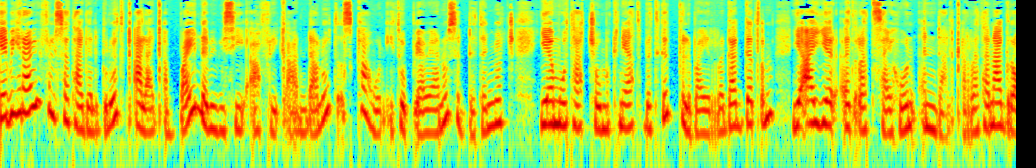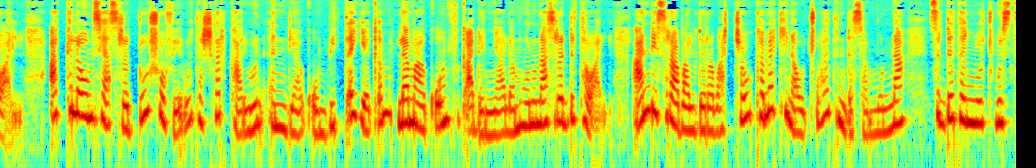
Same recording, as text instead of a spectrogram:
የብሔራዊ ፍልሰት አገልግሎት ቃል አቀባይ ለቢቢሲ አፍሪቃ እንዳሉት እስካሁን ኢትዮጵያውያኑ ስደተኞች የሞታቸው ምክንያት በትክክል ባይረጋገጥም የአየር እጥረት ሳይሆን እንዳልቀረ ተናግረዋል። አክለውም ሲያስረዱ ሾፌሩ ተሽከርካሪውን እንዲያቆም ቢጠየቅም ለማቆም ፈቃደኛ ለመሆኑን አስረድተዋል። አንድ የስራ ባልደረባቸው ከመኪናው ጩኸት እንደሰሙና ስደተኞች ውስጥ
